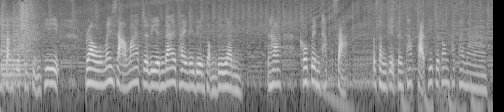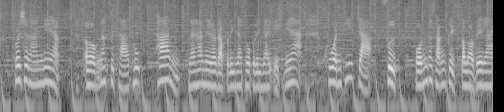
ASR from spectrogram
ภาษาอังกฤษเป็นสิ่งที่ เราไม่สามารถจะเรียนได้ภายในเดือนสองเดือนนะคะเขาเป็นทักษะภาษาอังกฤษเป็นทักษะที่จะต้องพัฒนา เพราะฉะนั้นเนี่ยนักศึกษาทุกท่านนะคะในระดับปริญญาโทปริญญาเอกเนี่ยควรที่จะฝึกฝนภาษาอังกฤษตลอดเวลา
